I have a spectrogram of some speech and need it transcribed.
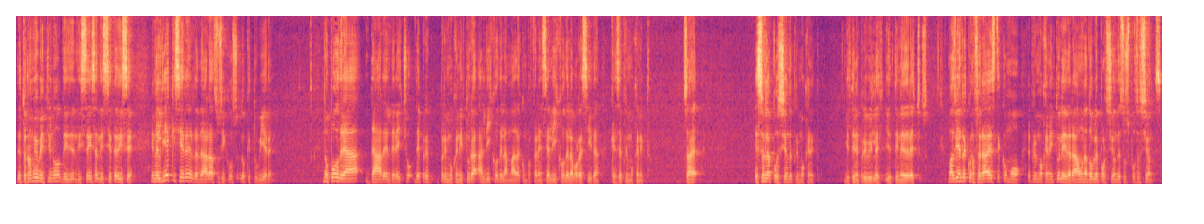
Deuteronomio 21, del 16 al 17 dice, en el día que quisiera heredar a sus hijos lo que tuvieren, no podrá dar el derecho de primogenitura al hijo de la amada con preferencia al hijo de la aborrecida, que es el primogénito. O sea, eso es la posición de primogénito. Y él tiene privilegios y él tiene derechos. Más bien reconocerá a este como el primogénito y le dará una doble porción de sus posesiones.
